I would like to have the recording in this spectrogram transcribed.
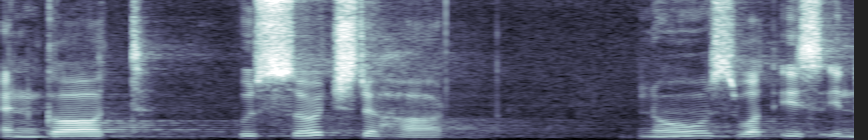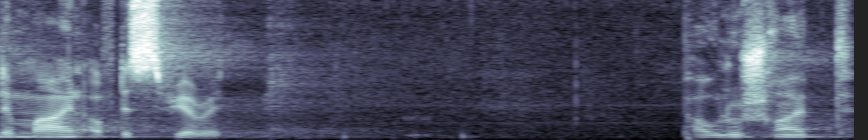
And God, who searches the heart, knows what is in the mind of the Spirit. Paulus schreibt,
